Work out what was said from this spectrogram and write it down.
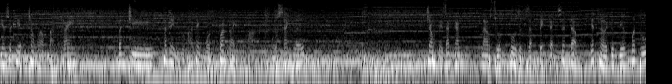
nhiên xuất hiện trong lòng bàn tay. Vân Chi thân hình của hóa thành một quang ảnh hỏa màu xanh lớn. Trong thời gian ngắn, lao xuống khu rừng rậm bên cạnh sân động, nhất thời từng tiếng muôn thú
